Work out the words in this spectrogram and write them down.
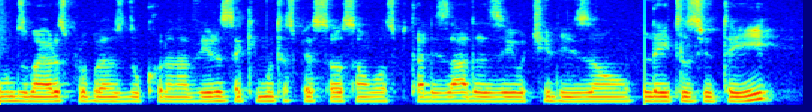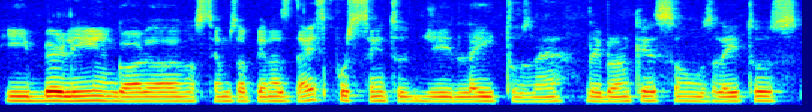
um dos maiores problemas do coronavírus é que muitas pessoas são hospitalizadas e utilizam leitos de UTI, e Berlim agora nós temos apenas 10% de leitos, né? Lembrando que esses são os leitos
